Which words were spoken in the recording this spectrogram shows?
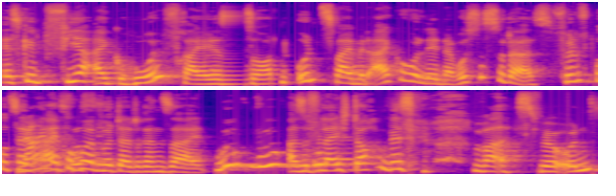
Es gibt vier alkoholfreie Sorten und zwei mit Alkohol, Lena. Wusstest du das? Fünf Prozent Alkohol wird da drin sein. Also vielleicht doch ein bisschen was für uns.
